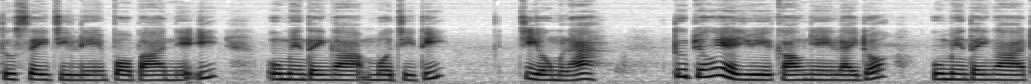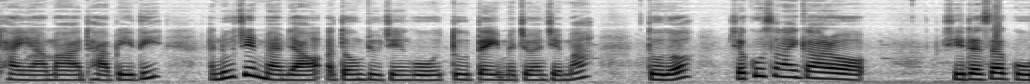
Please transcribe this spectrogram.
သူစိတ်ကြည်လင်ပေါ်ပါနေ၏ဦးမင်းသိန်းကမော်ကြည့်သည်ကြည့်အောင်မလားသူပြုံးရ၍ခေါင်းငိမ့်လိုက်တော့ဦးမင်းသိန်းကထိုင်ရာမှထားပေးသည်အမှုကြည့်မှန်ပြောင်းအသုံးပြုခြင်းကိုသူသိမကျွမ်းခြင်းမှာသို့တော့ယခုစလိုက်ကတော့ရေတဆက်ကို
